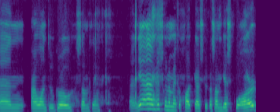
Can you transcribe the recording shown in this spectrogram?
and I want to grow something. And yeah, I'm just gonna make a podcast because I'm just bored.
